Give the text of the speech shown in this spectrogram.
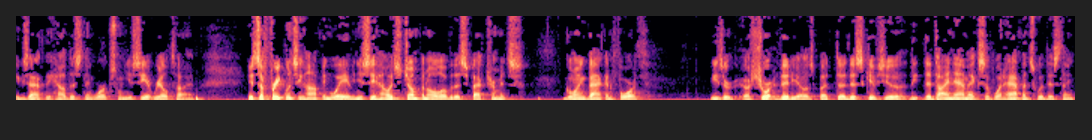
exactly how this thing works when you see it real time. It's a frequency hopping wave, and you see how it's jumping all over the spectrum. It's going back and forth. These are, are short videos, but uh, this gives you the, the dynamics of what happens with this thing.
